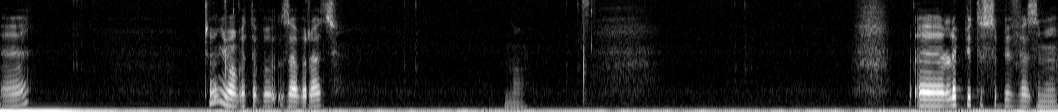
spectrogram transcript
E? Czemu nie mogę tego zabrać? No. Lepiej to sobie wezmę.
